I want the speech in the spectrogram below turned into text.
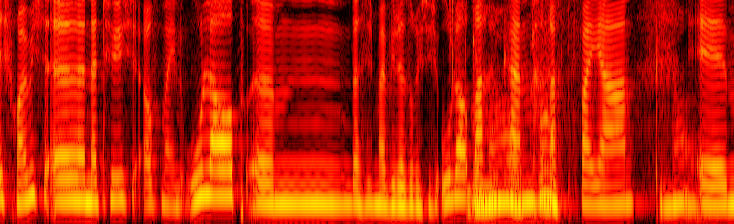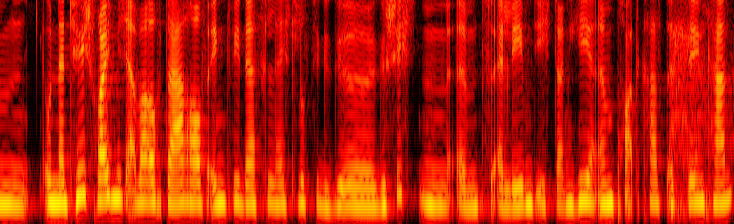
ich freu mich äh, natürlich auf meinen Urlaub, ähm, dass ich mal wieder so richtig Urlaub machen Genau, kann, so nach krass. zwei Jahren. Genau. Ähm, und natürlich freue ich mich aber auch darauf, irgendwie da vielleicht lustige äh, Geschichten ähm, zu erleben, die ich dann hier im Podcast erzählen kann.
